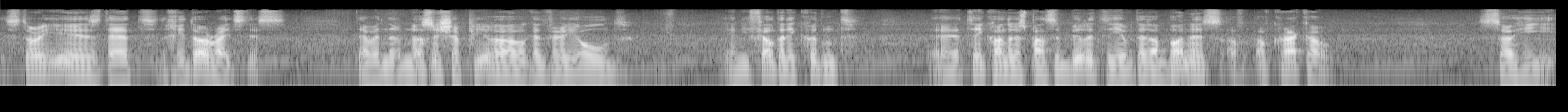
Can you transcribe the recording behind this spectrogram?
The story is that the Chida writes this, that when Reb Nosson Shapiro got very old, and he felt that he couldn't uh, take on the responsibility of the Rabbonis of, of Krakow. So he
